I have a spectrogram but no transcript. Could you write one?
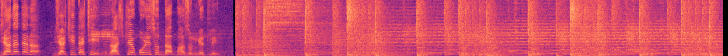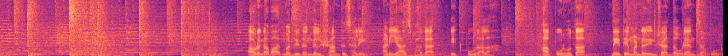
ज्यानं त्यानं ज्याची त्याची राजकीय पोळीसुद्धा भाजून घेतली. औरंगाबाद मधली दंगल शांत झाली आणि याच भागात एक पूर आला. हा पूर होता नेते मंडळींच्या दौऱ्यांचा पूर.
